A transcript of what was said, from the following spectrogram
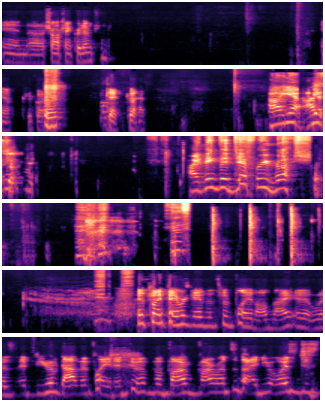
in uh, Shawshank Redemption? Yeah, good question. okay, go ahead. Uh, yeah, I Yeah, think so- that, I think that Geoffrey Rush. It's my favorite game that's been played all night, and it was. And you have not been playing into it, but Bar Bar once a time, you always just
